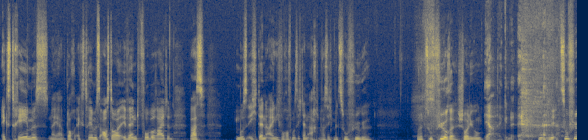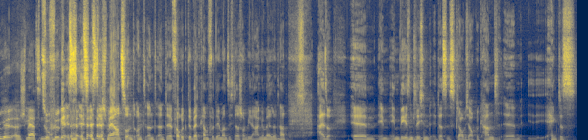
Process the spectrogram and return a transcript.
extremes, naja, doch extremes Ausdauerevent vorbereitet? Was muss ich denn eigentlich, worauf muss ich denn achten, was ich mir zufüge? Oder zuführe, Entschuldigung. Ja. Nee, zufüge äh, Schmerzen. Zufüge ist, ist, ist, der Schmerz und, und, und, und, der verrückte Wettkampf, für den man sich da schon wieder angemeldet hat. Also, ähm, im, im Wesentlichen, das ist, glaube ich, auch bekannt, ähm, hängt es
